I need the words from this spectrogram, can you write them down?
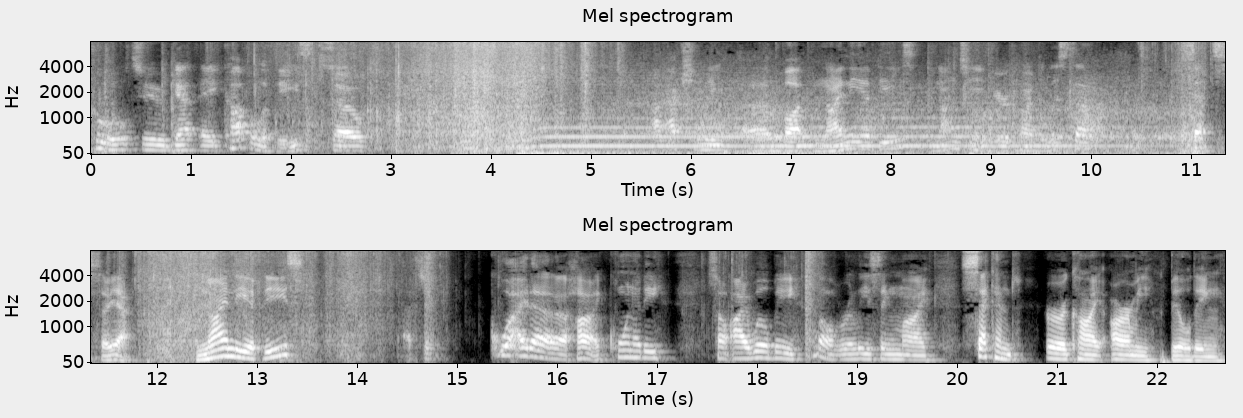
cool to get a couple of these. So, I actually uh, bought 90 of these, 90 Uruk-hai Ballista sets. So yeah, 90 of these. That's a, quite a high quantity. So I will be, well, releasing my second Uruk-hai army building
